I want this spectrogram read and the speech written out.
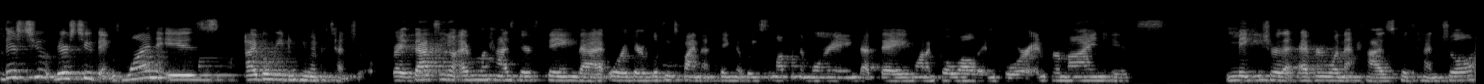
There's two there's two things. One is i believe in human potential right? That's you know everyone has their thing that or they're looking to find that thing that wakes them up in the morning that they want to go all in for. And for mine it's making sure that everyone that has potential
